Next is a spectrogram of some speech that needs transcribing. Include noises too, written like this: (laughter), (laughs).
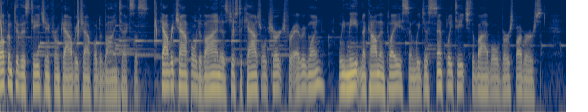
Welcome to this teaching from Calvary Chapel Devine, Texas. Calvary Chapel Devine is just a casual church for everyone. We meet in a common place and we just simply teach the Bible verse by verse,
